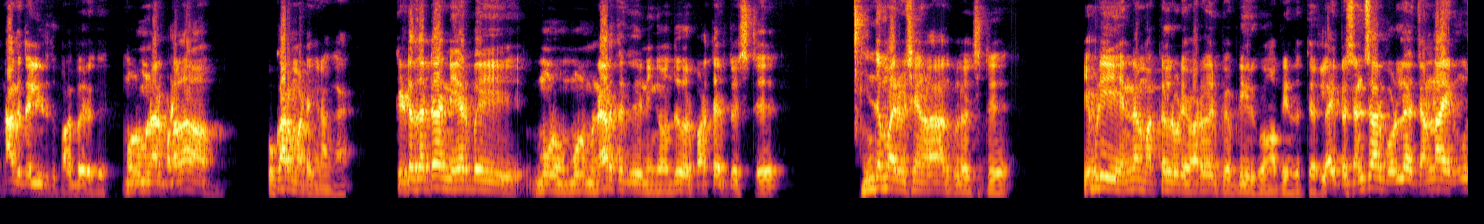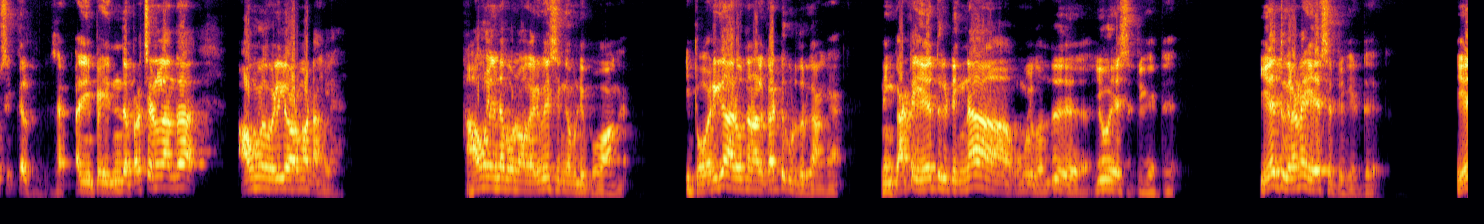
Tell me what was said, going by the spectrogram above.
நாக்கு தள்ளிடுது பல பேருக்கு. மூணு மணி நேரம் படம்லாம் உட்கார மாட்டேங்கிறாங்க. கிட்டத்தட்ட நியர்பை மூணு மூணு மணி நேரத்துக்கு நீங்கள் வந்து ஒரு படத்தை எடுத்து வச்சுட்டு இந்த மாதிரி விஷயங்கள்லாம் அதுக்குள்ளே வச்சுட்டு எப்படி என்ன மக்களுடைய வரவேற்பு எப்படி இருக்கும் அப்படின்றது தெரியல. இப்போ சென்சார் போர்டில் ஜனநாயகமும் சிக்கல் இருக்குது சார் அது இப்போ இந்த பிரச்சனைலாம் இருந்தால் அவங்களும் வெளியில் வரமாட்டாங்களே? அவங்களும் என்ன பண்ணுவாங்க? ரிவேசிங் கமிட்டி போவாங்க. இப்போ வரைக்கும் அறுபத்தி நாலு கட்டு கொடுத்துருக்காங்க. நீங்கள் கட்டை ஏற்றுக்கிட்டிங்கன்னா உங்களுக்கு வந்து யூஏ சர்டிஃபிகேட்டு ஏற்றுக்கலைன்னா ஏ சர்டிஃபிகேட்டு ஏ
